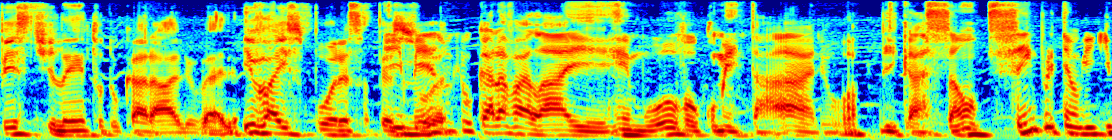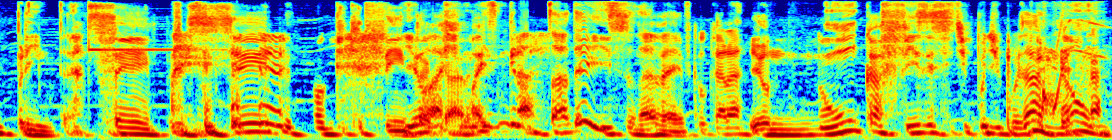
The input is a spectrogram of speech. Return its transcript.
pestilento do caralho, velho. E vai expor essa E pessoa. mesmo que o cara vai lá e remova o comentário, a publicação, sempre tem alguém que printa. Sempre, sempre tem alguém que E pinta, eu cara. acho mais engraçado é isso, né, velho? Porque o cara, eu nunca fiz esse tipo de coisa. Ah, não,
